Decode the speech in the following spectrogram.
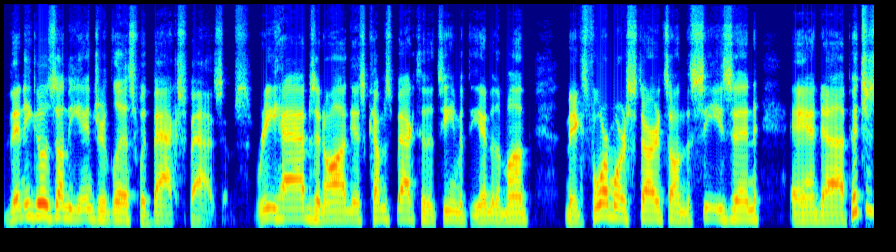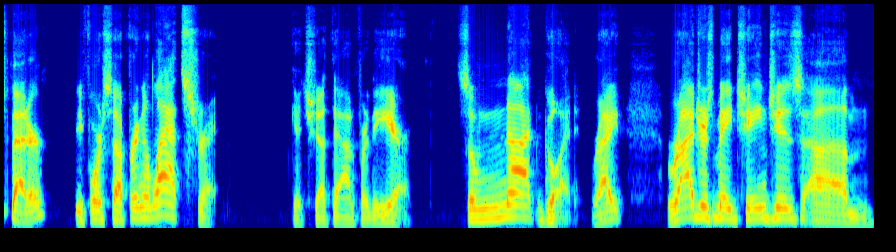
Then he goes on the injured list with back spasms. Rehabs in August, comes back to the team at the end of the month, makes four more starts on the season, and uh, pitches better before suffering a lat strain. Gets shut down for the year. So, not good, right? Rogers made changes. Um,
